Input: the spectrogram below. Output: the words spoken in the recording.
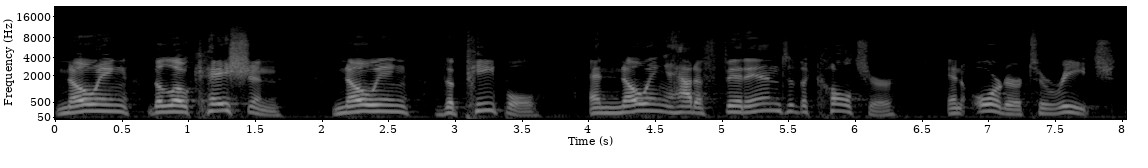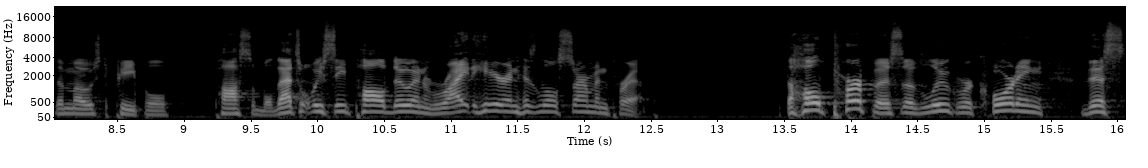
knowing the location, knowing the people, and knowing how to fit into the culture in order to reach the most people possible. That's what we see Paul doing right here in his little sermon prep. The whole purpose of Luke recording this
